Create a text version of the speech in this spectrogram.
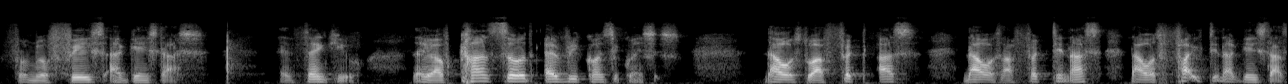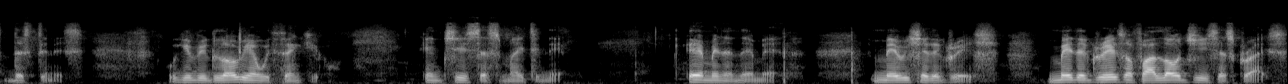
from your face against us. And thank you that you have cancelled every consequences that was to affect us, that was affecting us, that was fighting against our destinies. We give you glory and we thank you. In Jesus' mighty name. Amen and amen. May we share the grace. May the grace of our Lord Jesus Christ,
